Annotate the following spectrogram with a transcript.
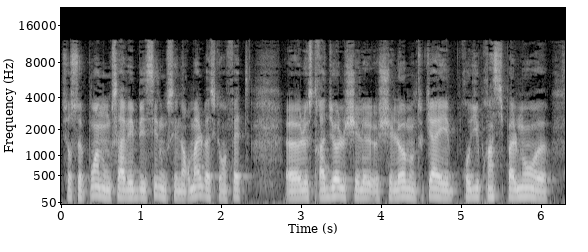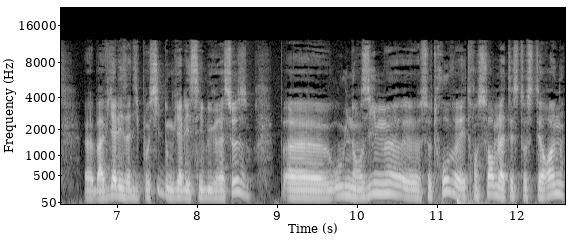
sur ce point. Donc, ça avait baissé, donc c'est normal parce qu'en fait, le stradiol chez l'homme, en tout cas, est produit principalement bah, via les adipocytes, donc via les cellules graisseuses, euh, où une enzyme euh, se trouve et transforme la testostérone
